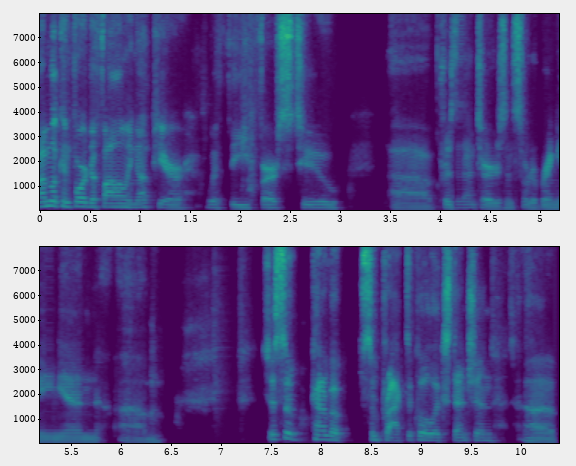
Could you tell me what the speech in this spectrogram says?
I'm looking forward to following up here with the first two uh, presenters and sort of bringing in um, just a kind of a some practical extension uh,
